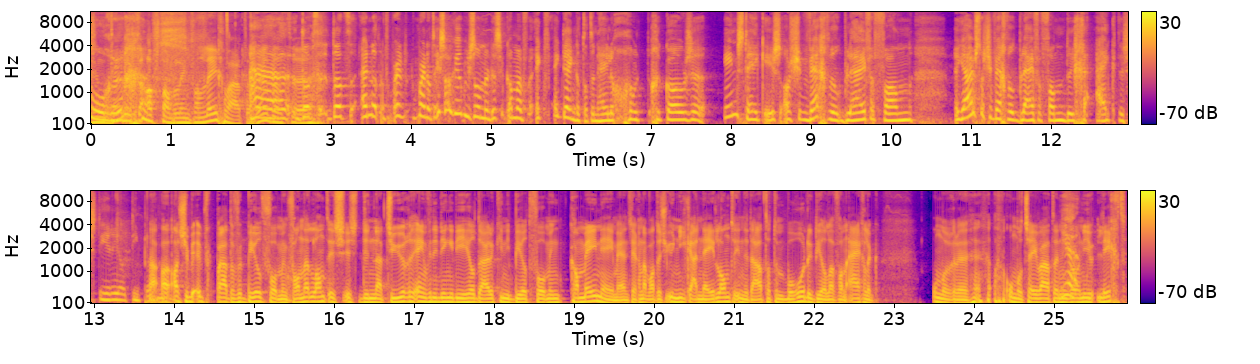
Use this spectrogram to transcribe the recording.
een heuvelrug. directe afstandeling van leegwater. hè? Dat, dat, dat, en dat, maar, maar dat is ook heel bijzonder. Dus ik, kan me, ik, ik denk dat dat een hele goed gekozen insteek is als je weg wilt blijven van. Juist als je weg wilt blijven van de geëikte stereotypen. Nou, als je praat over beeldvorming van het land, is, is de natuur een van die dingen die je heel duidelijk in die beeldvorming kan meenemen. En zeggen, nou, wat is uniek aan Nederland? Inderdaad, dat een behoorlijk deel daarvan eigenlijk onder, eh, onder het zeewaterniveau Ja. niet ligt.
